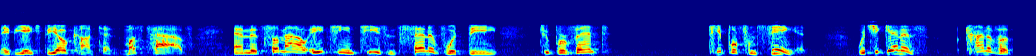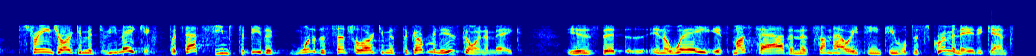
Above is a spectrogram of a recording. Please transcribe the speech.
Maybe HBO content must have, and that somehow AT&T's incentive would be to prevent people from seeing it, which again is kind of a strange argument to be making. But that seems to be the one of the central arguments the government is going to make is that in a way it's must have and that somehow AT&T will discriminate against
